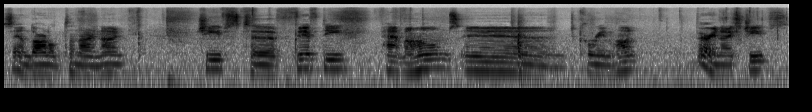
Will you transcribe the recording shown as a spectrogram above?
Sam Darnold to 99. Chiefs to 50. Pat Mahomes and Kareem Hunt. Very nice Chiefs.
